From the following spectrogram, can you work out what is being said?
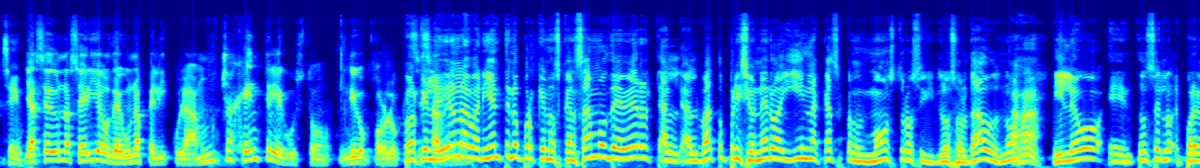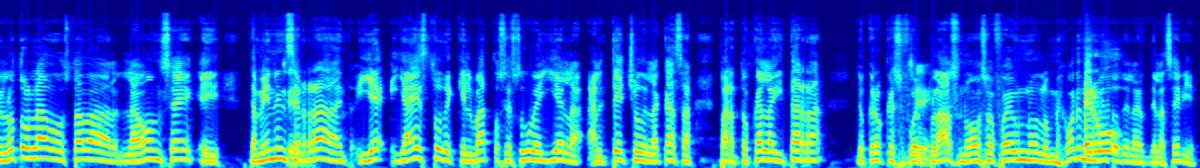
Sí. ya sea de una serie o de una película. A mucha gente le gustó, digo, por lo que Porque se le sabe, dieron ¿no? la variante, ¿no? Porque nos cansamos de ver al, al vato prisionero ahí en la casa con los monstruos y los soldados, ¿no? Ajá. Y luego, eh, entonces, lo- por el otro lado estaba la 11, eh, también encerrada. Y ya, ya esto de que el vato se sube allí a la- al techo de la casa para tocar la guitarra, yo creo que eso fue Sí. el plus, ¿no? Eso fue uno de los mejores Pero- momentos de la, de la serie.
